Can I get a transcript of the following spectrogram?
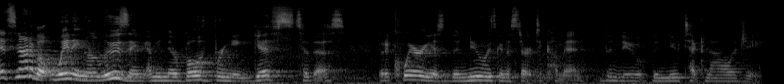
It's not about winning or losing. I mean, they're both bringing gifts to this. But Aquarius, the new is going to start to come in. The new, the new technology.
